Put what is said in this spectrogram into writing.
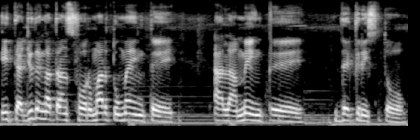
y te ayuden a transformar tu mente a la mente de Cristo.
